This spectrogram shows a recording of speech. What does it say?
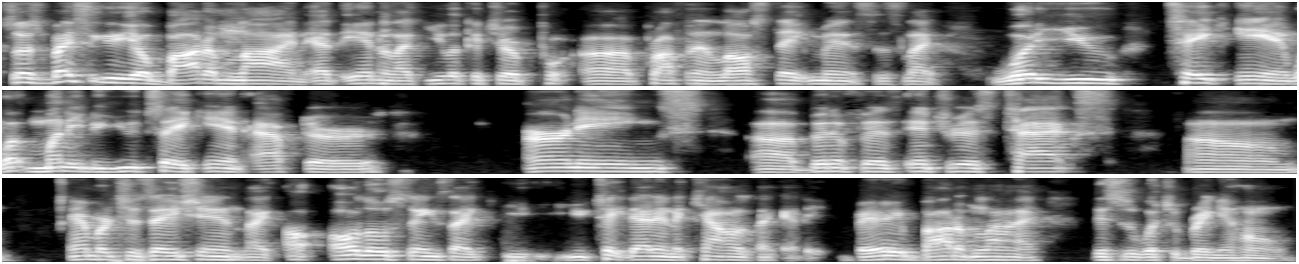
So it's basically your bottom line at the end. Of like you look at your uh, profit and loss statements. It's like, what do you take in? What money do you take in after earnings, uh, benefits, interest, tax? Um, amortization, like all, all those things, like you, you, take that into account. Like at the very bottom line, this is what you're bringing home.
